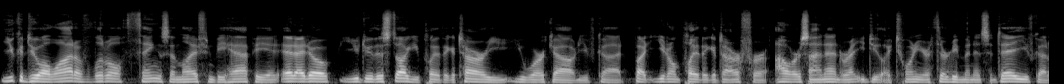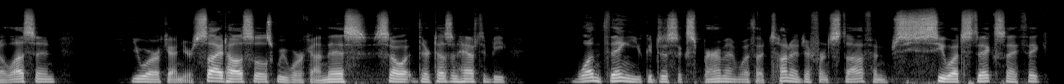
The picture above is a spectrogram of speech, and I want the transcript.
you could do a lot of little things in life and be happy. And, and I know you do this, Doug. You play the guitar, you, you work out, you've got, but you don't play the guitar for hours on end, right? You do like 20 or 30 minutes a day. You've got a lesson. You work on your side hustles. We work on this. So there doesn't have to be one thing. You could just experiment with a ton of different stuff and see what sticks. I think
